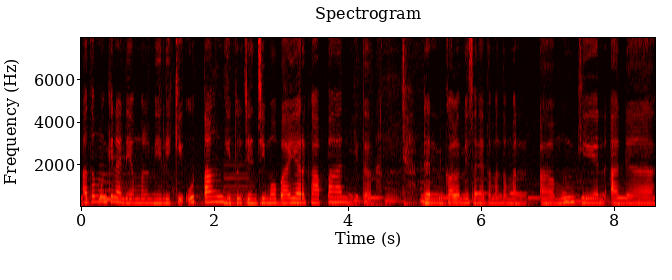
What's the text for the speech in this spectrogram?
Atau mungkin ada yang memiliki utang gitu. Janji mau bayar kapan gitu. Dan kalau misalnya teman-teman uh, mungkin ada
